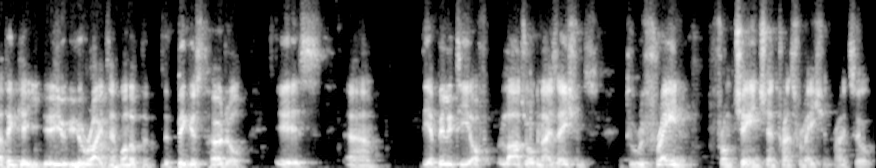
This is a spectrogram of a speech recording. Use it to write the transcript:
I think you, are right and one of the, the biggest hurdle is um, the ability of large organizations to refrain from change and transformation right? So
